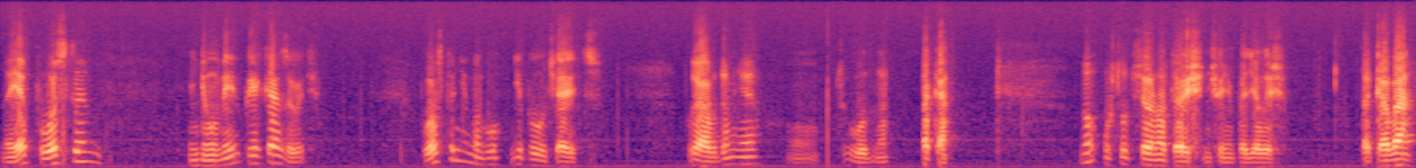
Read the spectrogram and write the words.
Но я просто не умею приказывать. Просто не могу, не получается. Правда мне трудно. Пока. Ну, уж тут все равно, товарищ, ничего не поделаешь. Такова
